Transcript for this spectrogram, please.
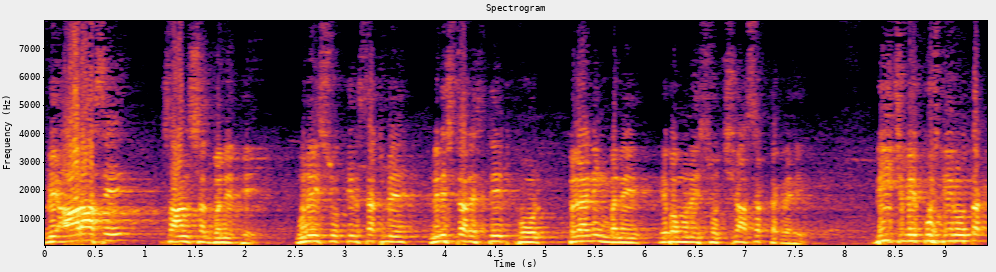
वे आरा से सांसद बने थे। उन्नीस में मिनिस्टर स्टेट फॉर प्लानिंग बने एवं उन्नीस सौ छियासठ तक रहे। बीच में कुछ दिनों तक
